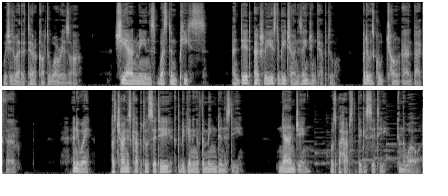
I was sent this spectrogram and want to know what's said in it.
which is where the terracotta warriors are. Xi'an means western peace, and did actually used to be China's ancient capital, but it was called Chang'an back then. Anyway, as China's capital city at the beginning of the Ming Dynasty, Nanjing was perhaps the biggest city in the world.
